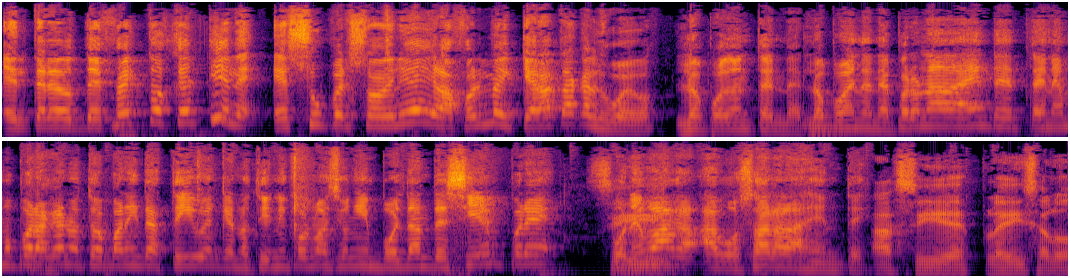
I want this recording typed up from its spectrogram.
entre los defectos que él tiene, es su personalidad y la forma en que él ataca el juego. Lo puedo entender, lo puedo entender. Pero nada, gente, tenemos por acá a nuestro panita Steven que nos tiene información importante siempre. Sí. Ponemos a, a gozar a la gente. Así es, Play. Saludos.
